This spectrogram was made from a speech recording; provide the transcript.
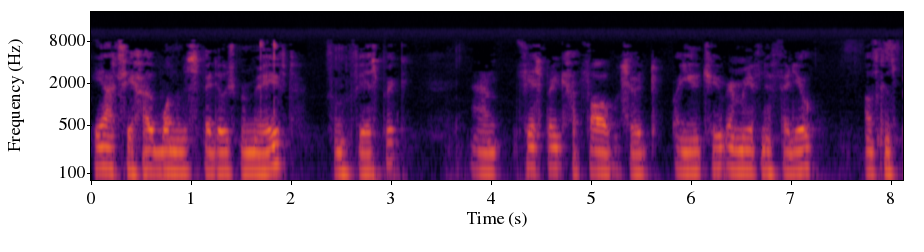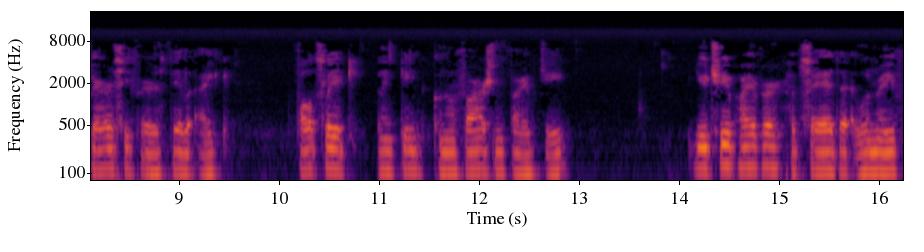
He actually had one of his videos removed from Facebook. Um, Facebook had followed suit by YouTube removing a video of conspiracy theorist David Icke falsely linking coronavirus and 5G. YouTube, however, have said that it will remove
